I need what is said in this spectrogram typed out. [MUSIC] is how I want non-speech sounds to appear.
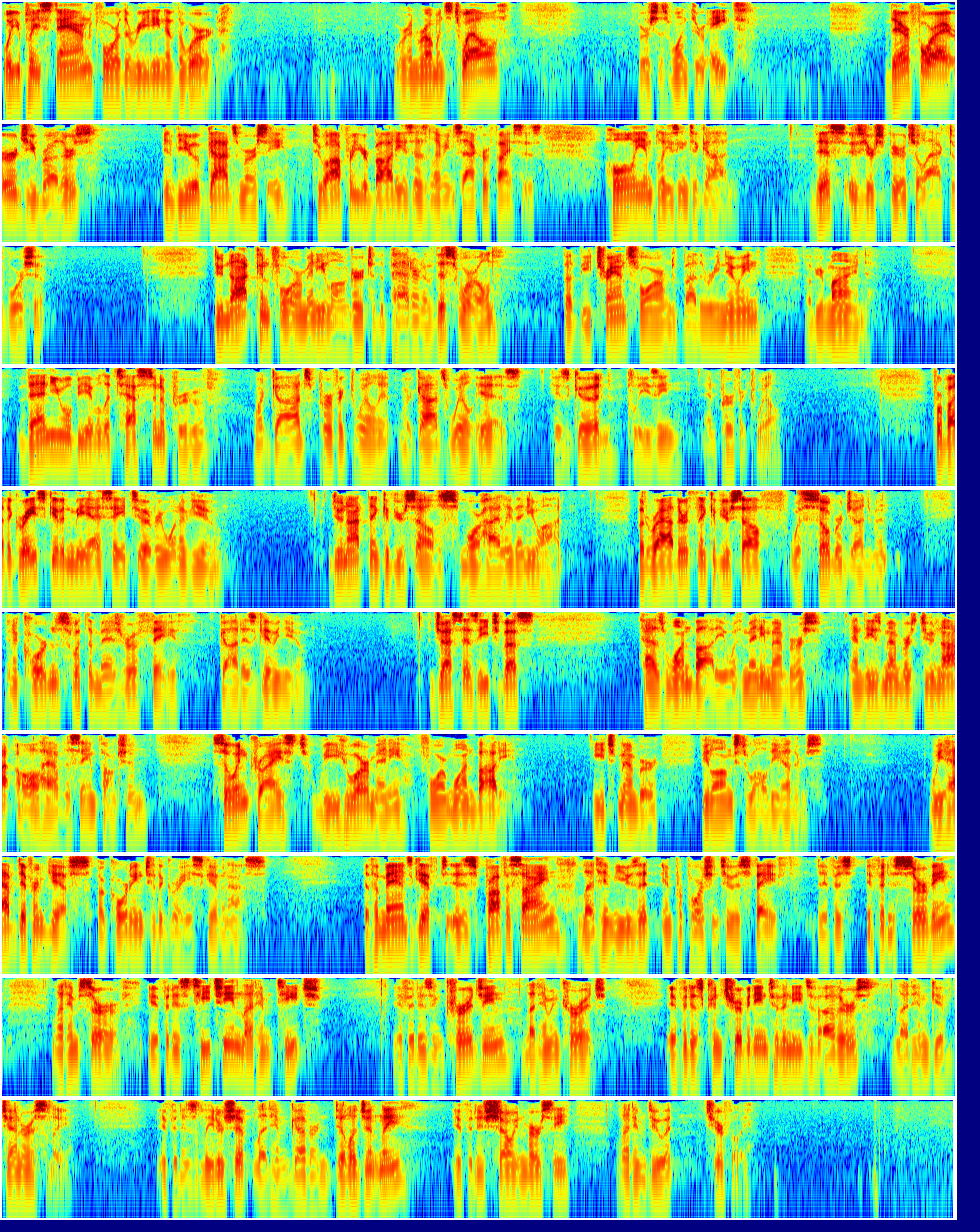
Will you please stand for the reading of the Word? We're in Romans 12, verses 1 through 8. Therefore, I urge you, brothers, in view of God's mercy, to offer your bodies as living sacrifices, holy and pleasing to God. This is your spiritual act of worship. Do not conform any longer to the pattern of this world, but be transformed by the renewing of your mind then you will be able to test and approve what God's perfect will what God's will is, his good, pleasing, and perfect will. For by the grace given me I say to every one of you, do not think of yourselves more highly than you ought, but rather think of yourself with sober judgment, in accordance with the measure of faith God has given you. Just as each of us has one body with many members, and these members do not all have the same function. So in Christ, we who are many form one body. Each member belongs to all the others. We have different gifts according to the grace given us. If a man's gift is prophesying, let him use it in proportion to his faith. If, if it is serving, let him serve. If it is teaching, let him teach. If it is encouraging, let him encourage. If it is contributing to the needs of others, let him give generously. If it is leadership, let him govern diligently. If it is showing mercy, let him do it cheerfully.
